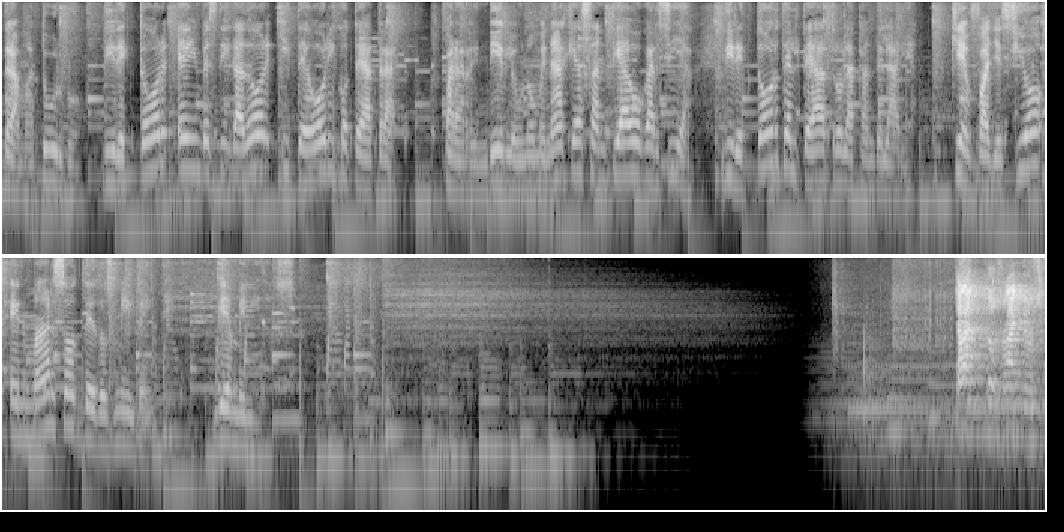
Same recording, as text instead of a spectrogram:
dramaturgo, director e investigador y teórico teatral, para rendirle un homenaje a Santiago García, director del Teatro La Candelaria, quien falleció en marzo de 2020. Bienvenidos. Tantos años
